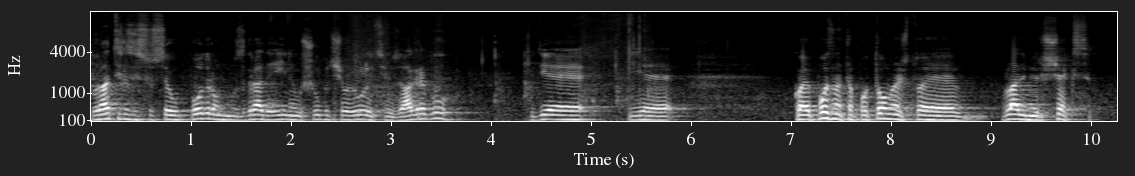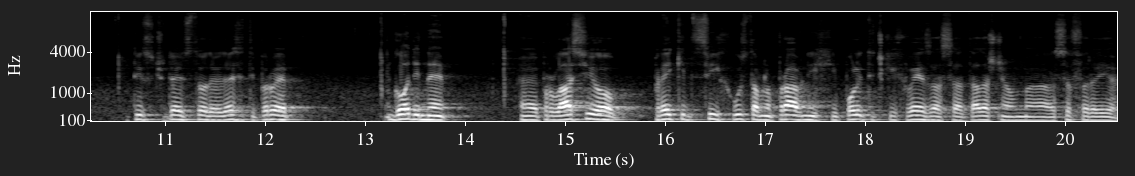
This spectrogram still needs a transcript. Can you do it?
Vratili su se u podrum zgrade INE u Šubićevoj ulici u Zagrebu, gdje je, koja je poznata po tome što je Vladimir Šeks 1991. godine proglasio prekid svih ustavnopravnih i političkih veza sa tadašnjom e, SFRJ. E,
